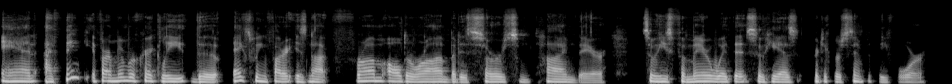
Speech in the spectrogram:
And I think, if I remember correctly, the X Wing fighter is not from Alderaan, but has served some time there. So he's familiar with it. So he has particular sympathy for.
